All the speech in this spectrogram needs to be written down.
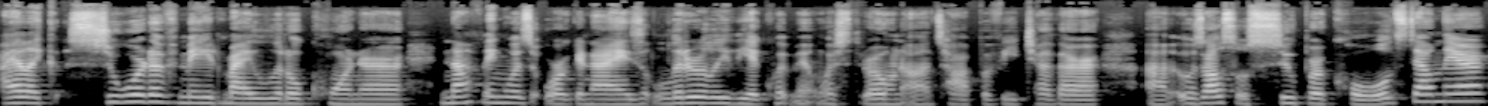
I like sort of made my little corner. Nothing was organized. Literally, the equipment was thrown on top of each other. Um, it was also super cold down there.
